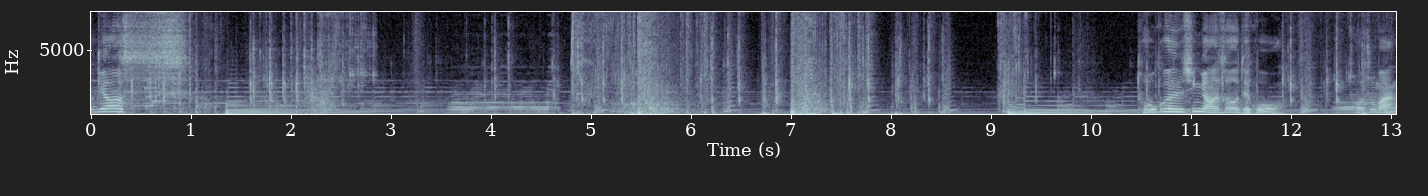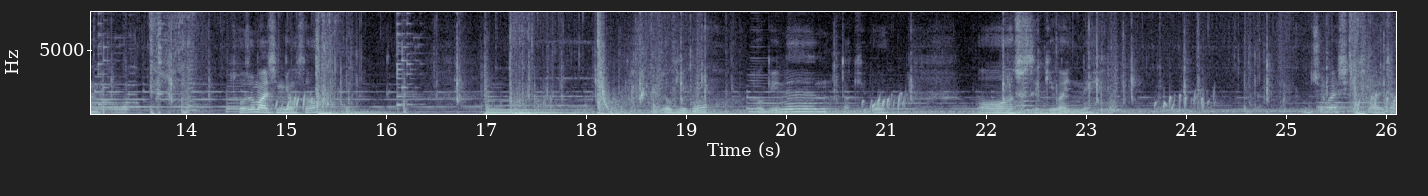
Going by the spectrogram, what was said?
여기였어. 독은 신경 안 써도 되고 저주만 저주만 신경 써. 여기고 여기는 딱히 뭐어저 새끼가 있네. 출발시키지 말자.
